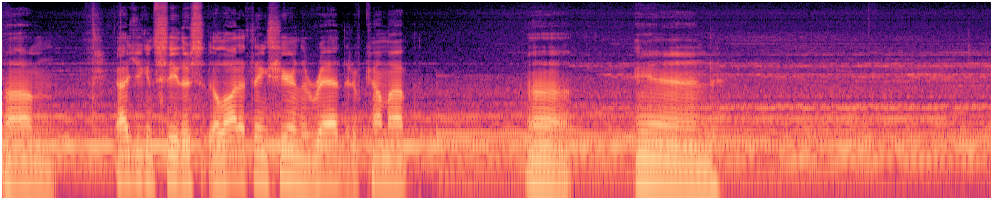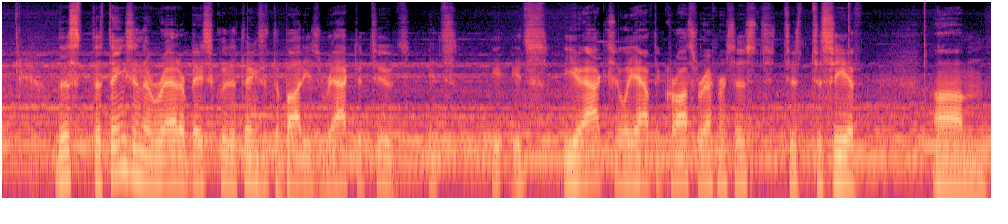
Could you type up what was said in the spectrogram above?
Um, as you can see, there's a lot of things here in the red that have come up. Uh, and this, the things in the red are basically the things that the body's reacted to. It's, it's, it's you actually have to cross references to, to, to see if um,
